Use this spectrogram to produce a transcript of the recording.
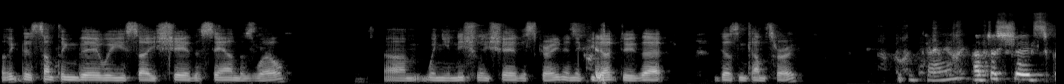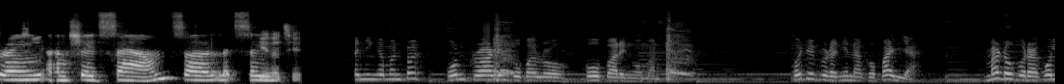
I think there's something there where you say share the sound as well um, when you initially share the screen. And if you don't do that, it doesn't come through. Okay, I've just shared screen and shared sound. So let's see. Yeah, that's it. Matupurako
